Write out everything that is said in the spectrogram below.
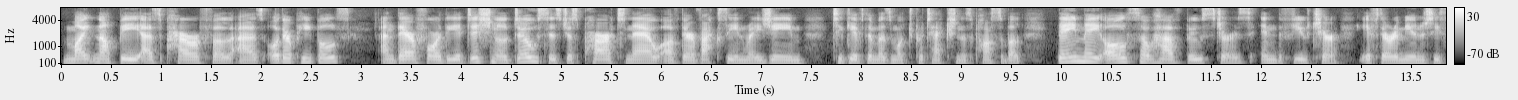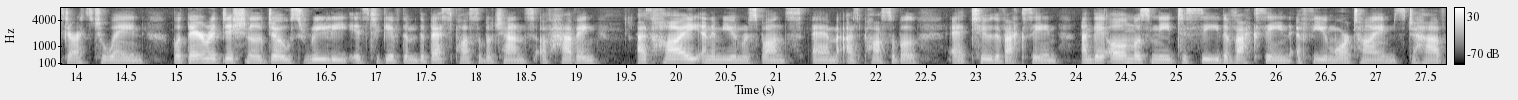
might not be as powerful as other people's and therefore the additional dose is just part now of their vaccine regime to give them as much protection as possible. They may also have boosters in the future if their immunity starts to wane, but their additional dose really is to give them the best possible chance of having as high an immune response um, as possible uh, to the vaccine. And they almost need to see the vaccine a few more times to have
